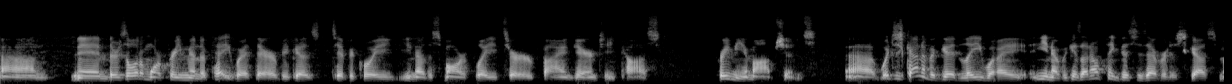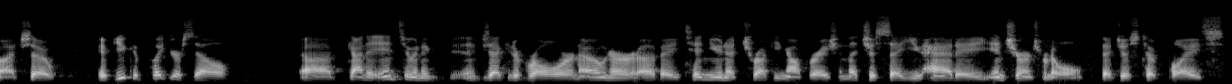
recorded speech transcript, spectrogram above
Um, and there's a little more premium to pay with there because typically, you know, the smaller fleets are buying guaranteed cost premium options, uh, which is kind of a good leeway, you know, because I don't think this is ever discussed much. So if you could put yourself uh, kind of into an executive role or an owner of a 10 unit trucking operation, let's just say you had a insurance renewal that just took place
